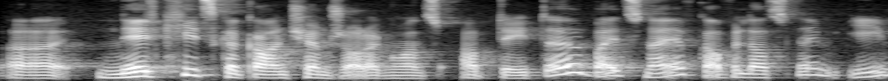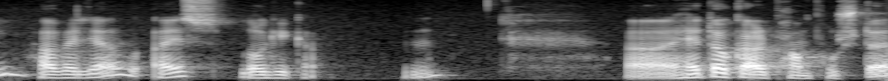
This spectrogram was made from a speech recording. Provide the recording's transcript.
ներքից կկանչեմ ժառանգված update-ը, բայց նաև կավելացնեմ իմ հավելյալ այս լոգիկան։ Հետո կար փամփուշտը,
